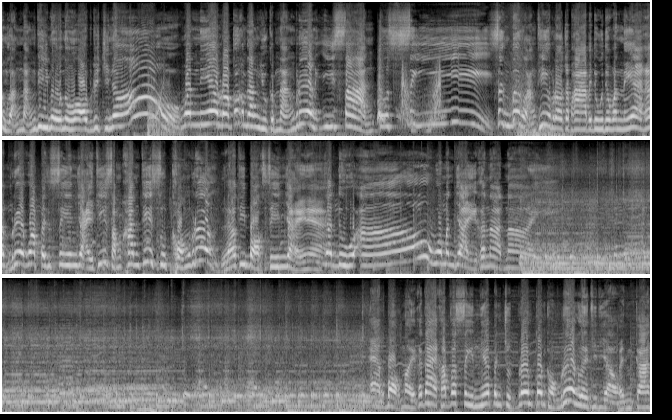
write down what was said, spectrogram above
บื้องหลังหนังดีโมโนออริจินอล วันนี้เราก็กำลังอยู่กับหนังเรื่องอีสานตุซีซึ่งเบื้องหลังที่เราจะพาไปดูในวันนี้ครับ เรียกว่าเป็นซีนใหญ่ที่สำคัญที่สุดของเรื่อง แล้วที่บอกซีนใหญ่เนี่ย ก็ดูเอาว่ามันใหญ่ขนาดไหน อบบอกหน่อยก็ได้ครับว่าซีนนี้เป็นจุดเริ่มต้นของเรื่องเลยทีเดียว เป็นการ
